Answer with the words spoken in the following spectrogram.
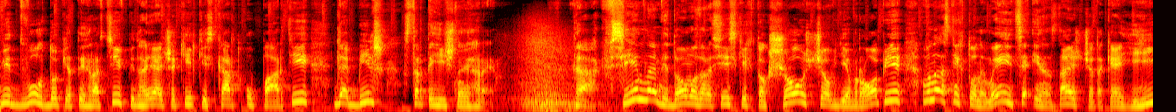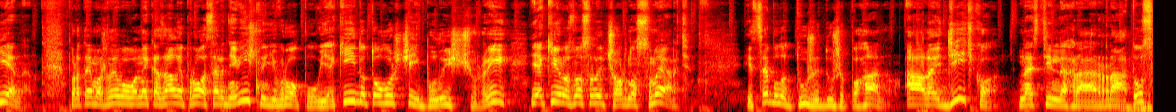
від 2 до 5 гравців, підганяючи кількість карт у партії для більш стратегічної гри. Так, всім нам відомо з російських ток-шоу, що в Європі в нас ніхто не миється і не знає, що таке гігієна. Проте, можливо, вони казали про середньовічну Європу, у якій до того ще й були щури, які розносили чорну смерть. І це було дуже-дуже погано. Але дідько, настільна гра Ратус,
